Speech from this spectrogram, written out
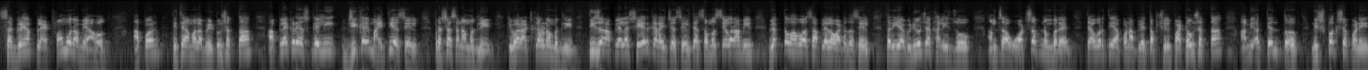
सगळ्या प्लॅटफॉर्मवर आम्ही आहोत. आपण तिथे आम्हाला भेटू शकता. आपल्याकडे असलेली जी काही माहिती असेल प्रशासनामधली किंवा राजकारणामधली ती जर आपल्याला शेअर करायची असेल त्या समस्येवर आम्ही व्यक्त व्हावं असं आपल्याला वाटत असेल तर या व्हिडिओच्या खाली जो आमचा व्हॉट्सअप नंबर आहे त्यावरती आपण आपले तपशील पाठवू शकता. आम्ही अत्यंत निष्पक्षपणे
